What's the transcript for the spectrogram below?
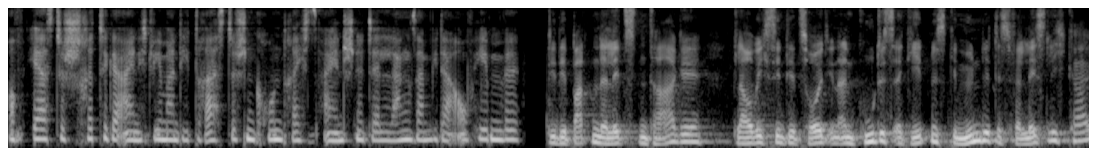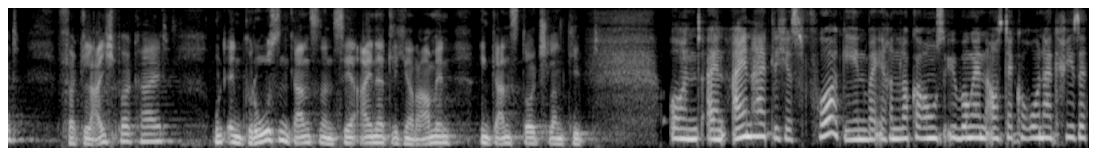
auf erste Schritte geeinigt, wie man die drastischen Grundrechtseinschnitte langsam wieder aufheben will. Die Debatten der letzten Tage, glaube ich, sind jetzt heute in ein gutes Ergebnis gemündet, das Verlässlichkeit, Vergleichbarkeit und im Großen und Ganzen einen sehr einheitlichen Rahmen in ganz Deutschland gibt. Und ein einheitliches Vorgehen bei ihren Lockerungsübungen aus der Corona-Krise,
